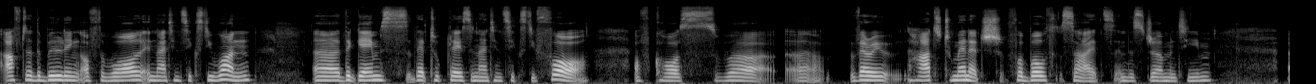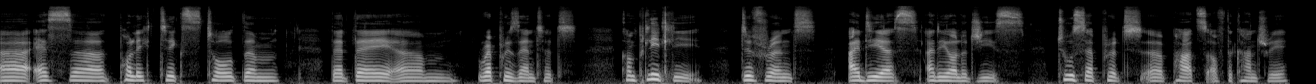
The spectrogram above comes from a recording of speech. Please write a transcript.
after the building of the wall in 1961, uh, the games that took place in 1964, of course, were uh, very hard to manage for both sides in this German team, uh, as uh, politics told them that they um, represented completely different ideas, ideologies, two separate uh, parts of the country.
